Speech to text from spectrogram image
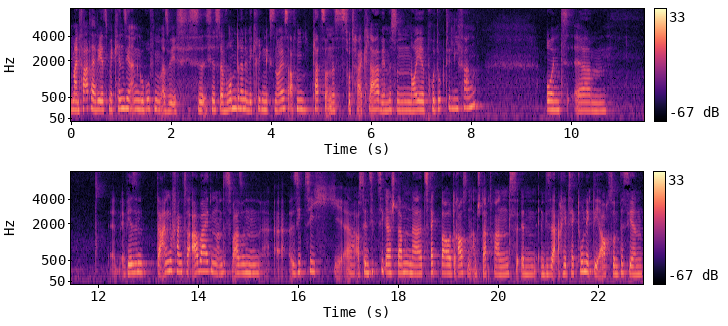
mein Vater hätte jetzt McKinsey angerufen, also hier ist der Wurm drin, wir kriegen nichts Neues auf dem Platz und es ist total klar, wir müssen neue Produkte liefern. Und ähm, wir sind da angefangen zu arbeiten und es war so ein 70, äh, aus den 70er stammender Zweckbau draußen am Stadtrand in, in dieser Architektonik, die auch so ein bisschen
